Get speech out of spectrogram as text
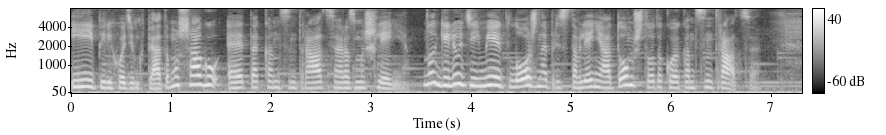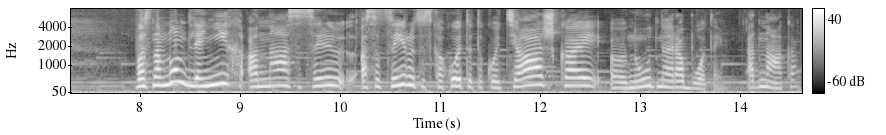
И переходим к пятому шагу, это концентрация размышления. Многие люди имеют ложное представление о том, что такое концентрация. В основном для них она ассоциируется с какой-то такой тяжкой, э, нудной работой. Однако,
